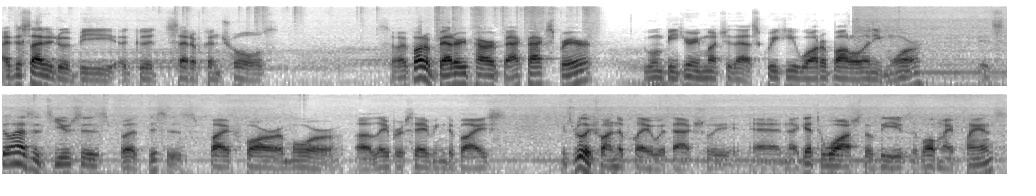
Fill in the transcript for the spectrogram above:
I decided it would be a good set of controls. So I bought a battery powered backpack sprayer. You won't be hearing much of that squeaky water bottle anymore. It still has its uses, but this is by far a more uh, labor saving device it's really fun to play with actually and I get to wash the leaves of all my plants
